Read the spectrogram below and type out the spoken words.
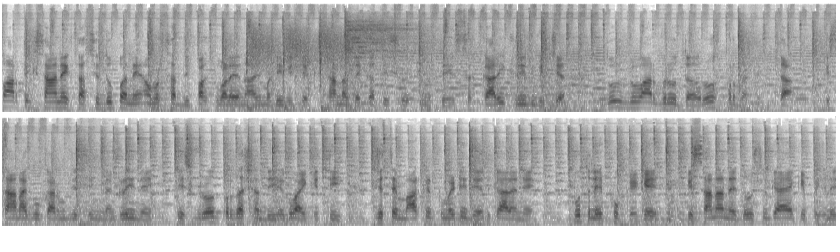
ਭਾਰਤੀ ਕਿਸਾਨ ਏਕਤਾ ਸਿੱਧੂਪੁਰ ਨੇ ਅੰਮ੍ਰਿਤਸਰ ਦੀ ਭਗਤ ਵਾਲੇ ਅਨਾਜ ਮੰਡੀ ਵਿੱਚ ਕਿਸਾਨਾਂ ਦੇ ਕਥਿਤ ਸ਼ੋਸ਼ਣ ਤੇ ਸਰਕਾਰੀ ਖਰੀਦ ਵਿੱਚ ਦੁਰਵਿਵਹਾਰ ਵਿਰੁੱਧ ਰੋਸ ਪ੍ਰਦਰਸ਼ਨ ਕੀਤਾ। ਕਿਸਾਨ ਆਗੂ ਕਰਮਜੀਤ ਸਿੰਘ ਨੰਗਲੀ ਨੇ ਇਸ ਵਿਰੋਧ ਪ੍ਰਦਰਸ਼ਨ ਦੀ ਅਗਵਾਈ ਕੀਤੀ, ਜਿੱਥੇ ਮਾਰਕੀਟ ਕਮੇਟੀ ਦੇ ਅਧਿਕਾਰੀਆਂ ਨੇ ਪੁਤਲੇ ਫੂਕੇ ਗਏ। ਕਿਸਾਨਾਂ ਨੇ ਦੋਸ਼ ਲਗਾਇਆ ਕਿ ਪਿਛਲੇ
